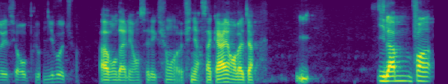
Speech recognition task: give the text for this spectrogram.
réussir au plus haut niveau. Tu vois avant d'aller en sélection, euh, finir sa carrière, on va dire. Il, a, enfin,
